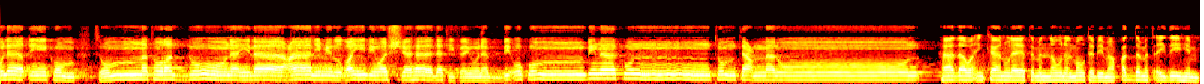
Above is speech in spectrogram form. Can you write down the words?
ملاقيكم ثم تردون إلى عالم الغيب والشهاده فينبئكم بما كنتم تعملون هذا وإن كانوا لا يتمنون الموت بما قدمت أيديهم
